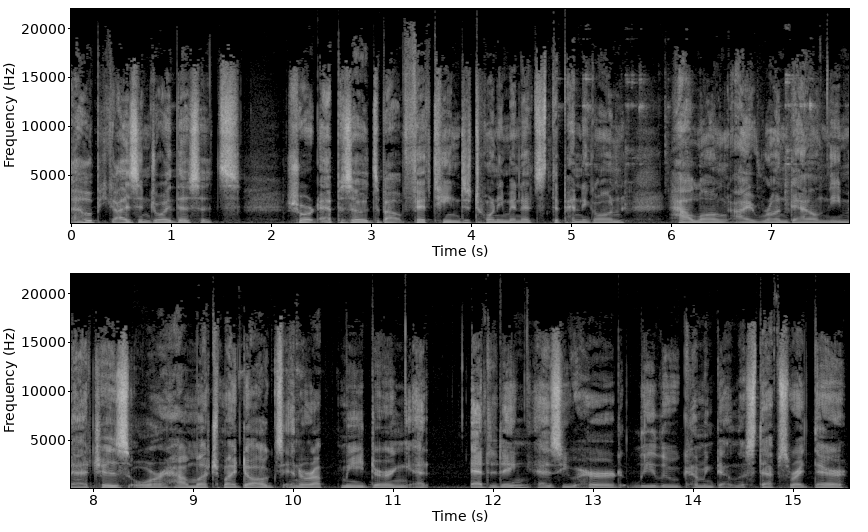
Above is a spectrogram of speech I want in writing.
I hope you guys enjoy this. It's short episodes, about 15 to 20 minutes, depending on how long I run down the matches or how much my dogs interrupt me during ed- editing, as you heard Lilu coming down the steps right there.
